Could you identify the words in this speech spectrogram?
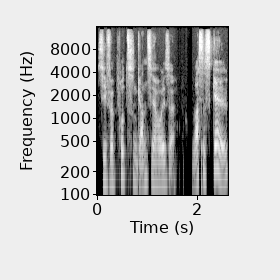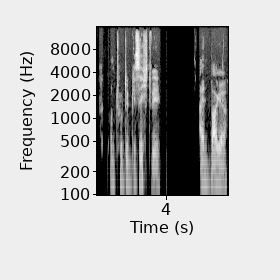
Sie verputzen ganze Häuser. Was ist gelb und tut im Gesicht weh? Ein Bagger.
